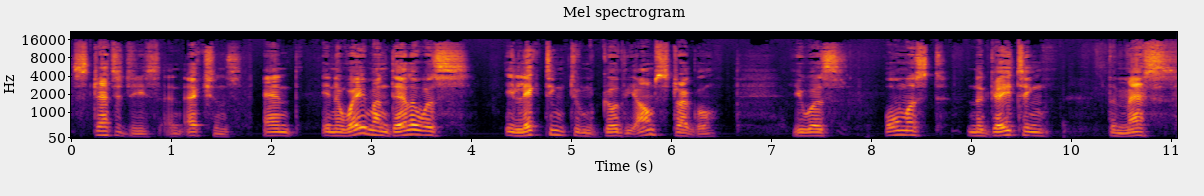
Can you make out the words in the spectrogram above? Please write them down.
strategies and actions, and in a way, Mandela was electing to go the armed struggle. He was almost negating the mass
